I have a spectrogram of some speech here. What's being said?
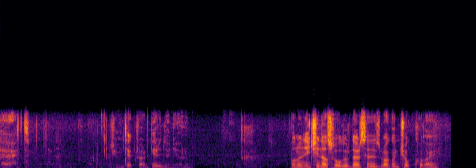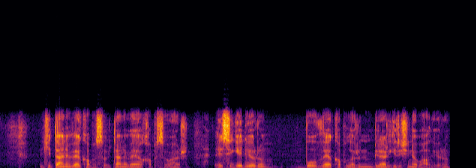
Evet. Şimdi tekrar geri dönüyorum. Bunun içi nasıl olur derseniz bakın çok kolay. İki tane V kapısı, bir tane V kapısı var. S'i geliyorum. Bu V kapıların birer girişine bağlıyorum.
